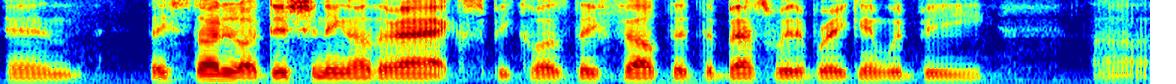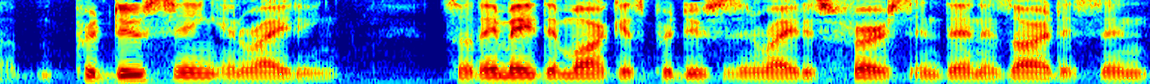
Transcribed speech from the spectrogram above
and they started auditioning other acts because they felt that the best way to break in would be uh, producing and writing. So they made their mark as producers and writers first, and then as artists. And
